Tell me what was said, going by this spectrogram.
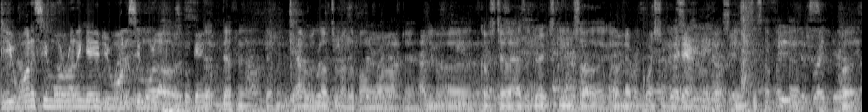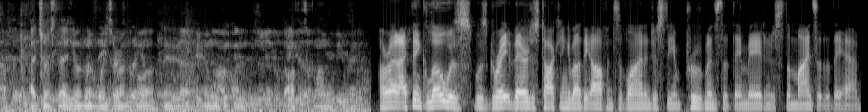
do you want to see more running game? Do you want to see more of that Oh, physical game? de- definitely, definitely. I would love to run the ball more often. You know, uh, Coach Taylor has a great scheme, so like, I'll never question his Yeah. schemes and stuff like that. But I trust that he'll know when to run the ball, and, and, we'll get, and the offensive line will be ready. All right, I think Lo was was great there, just talking about the offensive line and just the improvements that they made and just the mindset that they had.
